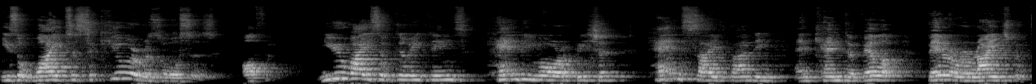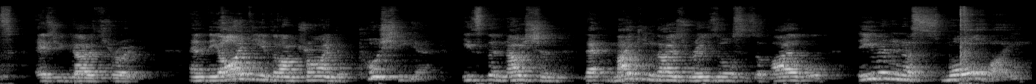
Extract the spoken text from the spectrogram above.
is a way to secure resources often. New ways of doing things can be more efficient, can save funding, and can develop better arrangements as you go through. And the idea that I'm trying to push here is the notion that making those resources available even in a small way,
